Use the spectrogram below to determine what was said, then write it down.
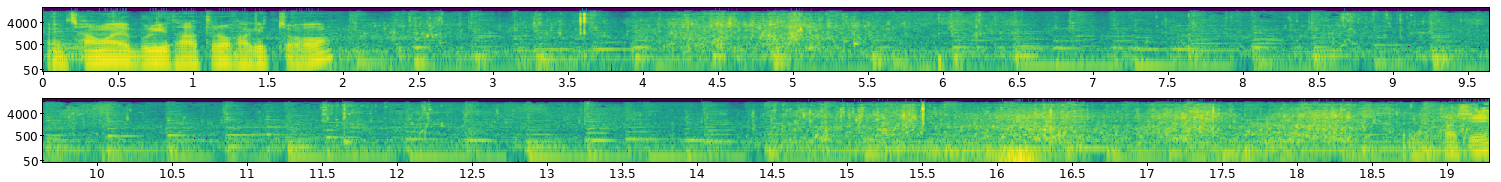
네, 장화에 물이 다 들어가겠죠. 네, 다시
